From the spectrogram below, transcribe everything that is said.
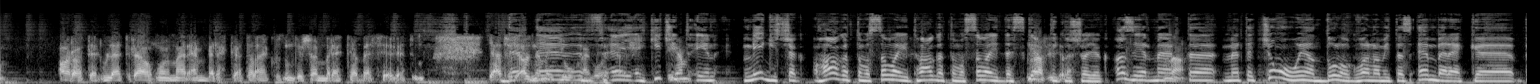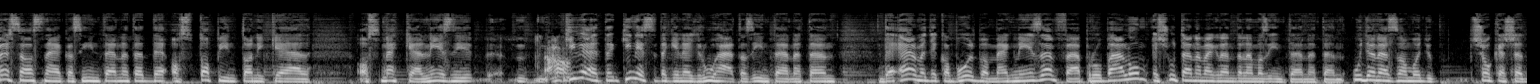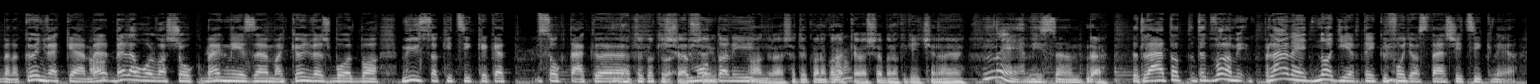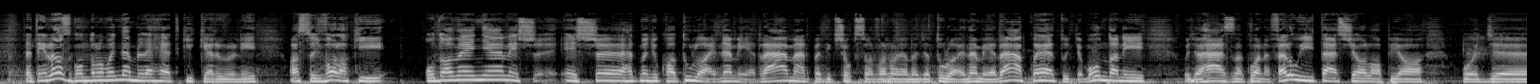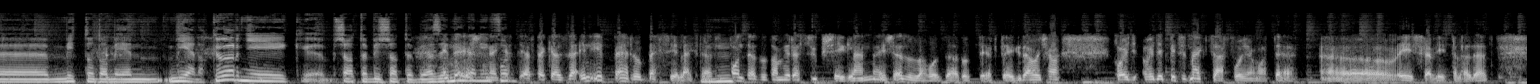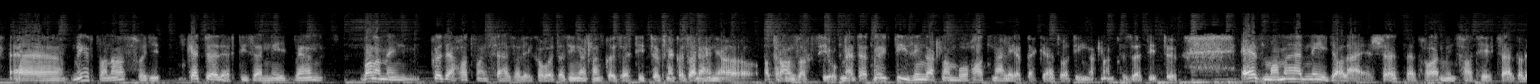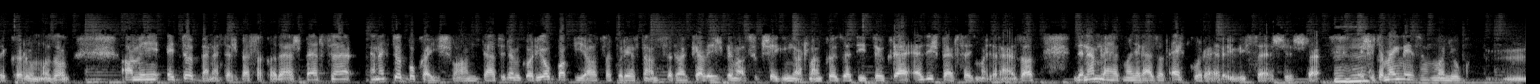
arra a területre, ahol már emberekkel találkozunk, és emberekkel beszélgetünk. Tehát, hogy az nem egy jó megoldás. egy, egy kicsit Igen? én mégiscsak hallgattam a szavait, hallgattam a szavait, de szkeptikus figyelj. vagyok. Azért, mert, Na. mert egy csomó olyan dolog van, amit az emberek persze használják az internetet, de azt tapintani kell, azt meg kell nézni. Kivehetek, kinézhetek én egy ruhát az interneten, de elmegyek a boltba, megnézem, felpróbálom, és utána megrendelem az interneten. Ugyanez van mondjuk sok esetben a könyvekkel, be, beleolvasok, megnézem egy könyvesboltba, műszaki cikkeket szokták hát ők a mondani. András, hát ők vannak a legkevesebben, akik így csinálják. Nem hiszem. De. Tehát látod, tehát valami, pláne egy nagy értékű fogyasztási cikknél. Tehát én azt gondolom, hogy nem lehet kikerülni azt, hogy valaki oda menjen, és, és hát mondjuk ha a tulaj nem ér rá, már pedig sokszor van olyan, hogy a tulaj nem ér rá, akkor el tudja mondani, hogy a háznak van-e felújítási alapja, hogy mit tudom én, milyen a környék, stb. stb. Azért Én minden teljesen info... egyetértek ezzel. Én épp erről beszélek. Tehát uh-huh. pont ez az, amire szükség lenne, és ez az a hozzáadott érték. De hogyha, hogy, hogy egy picit megcáfoljam a te uh, észrevételedet. Uh, miért van az, hogy 2014-ben valamennyi közel 60%-a volt az ingatlan közvetítőknek az aránya a, a tranzakcióknál. Tehát mondjuk 10 ingatlanból 6-nál érdekelt volt ingatlan közvetítő. Ez ma már négy alá esett, tehát 36-7% körül mozog, ami egy döbbenetes beszakadás. Persze ennek több oka is van, tehát hogy amikor jobb a piac, akkor értelemszerűen kevésbé van szükség ingatlan közvetítőkre, ez is persze egy magyarázat, de nem lehet magyarázat ekkora erő visszaesésre. Uh-huh. És hogyha megnézzünk mondjuk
